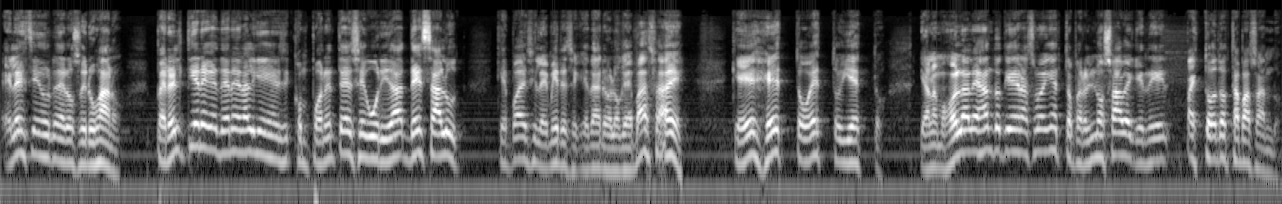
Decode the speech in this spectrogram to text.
Él es cirujanos. Pero él tiene que tener a alguien en el componente de seguridad de salud que pueda decirle, mire, secretario, lo que pasa es que es esto, esto y esto. Y a lo mejor Alejandro tiene razón en esto, pero él no sabe que esto está pasando.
